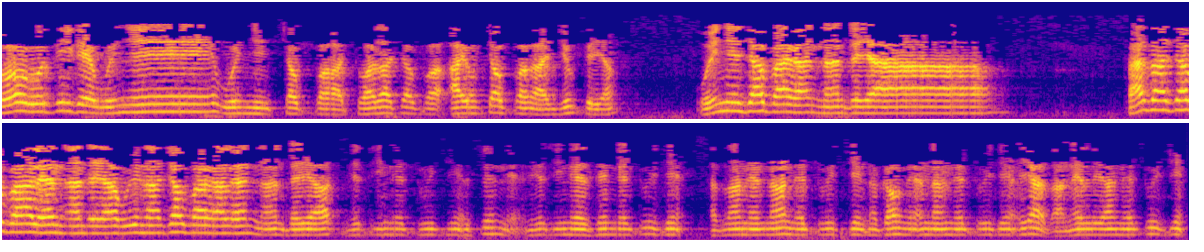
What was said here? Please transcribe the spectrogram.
ဘောကိုသိတဲ့ဝိညာဉ်ဝိညာဉ်6ပါးဓဝရ6ပါးအာယုံ6ပါးကယုတ်တရားဝိညာဉ်6ပါးကနံတရားဘာသာ6ပါးလည်းနံတရားဝိညာဉ်6ပါးကလည်းနံတရားမျက်စိနဲ့တွေ့ခြင်းအစင်းနဲ့မျက်စိနဲ့အစင်းနဲ့တွေ့ခြင်း အသံနဲ့နားနဲ့တွေ့ခြင်းနှာခေါင်းနဲ့အနံနဲ့တွေ့ခြင်းအရသာနဲ့လျာနဲ့တွေ့ခြင်း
